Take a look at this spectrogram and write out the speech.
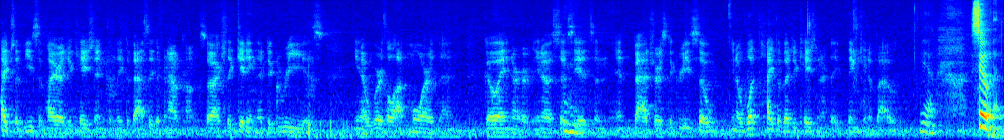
types of use of higher education can lead to vastly different outcomes. So actually getting a degree is, you know, worth a lot more than going or, you know, associates and, and bachelor's degrees. So, you know, what type of education are they thinking about? Yeah. So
